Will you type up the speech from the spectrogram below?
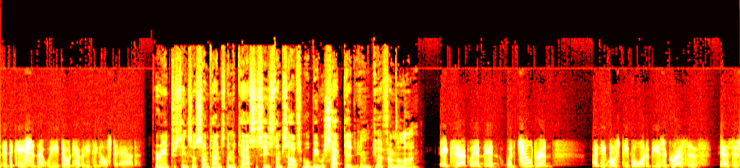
an indication that we don't have anything else to add. Very interesting. So sometimes the metastases themselves will be resected in, uh, from the lung. Exactly. And, and with children, I think most people want to be as aggressive as is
